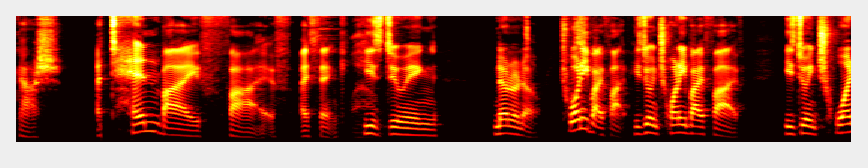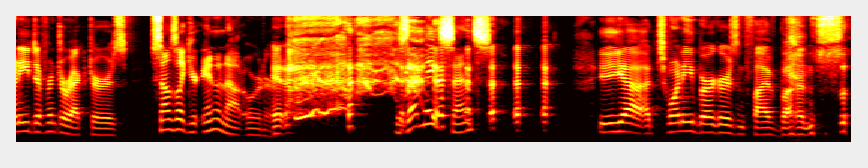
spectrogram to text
gosh, a ten by five. I think he's doing. No, no, no. 20 by 5. He's doing 20 by 5. He's doing 20 different directors. sounds like your In-N-Out order. It- Does that make sense? Yeah, 20 burgers and 5 buns.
